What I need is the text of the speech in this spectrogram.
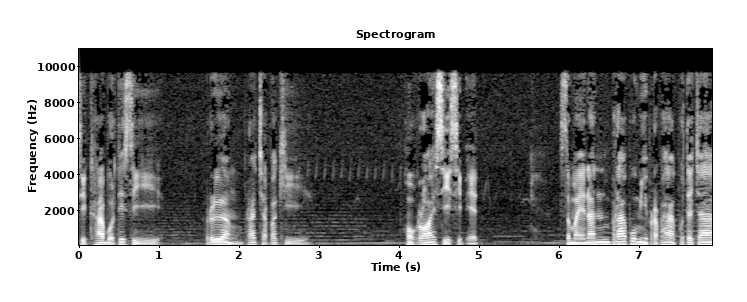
สิกขาบทที่ 4 เรื่องพระฉัพพคี 641 สมัยนั้นพระผู้มีพระภาคพุทธเจ้า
